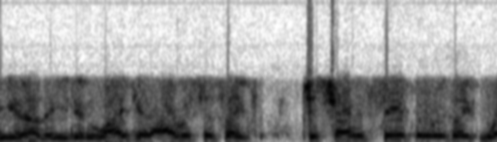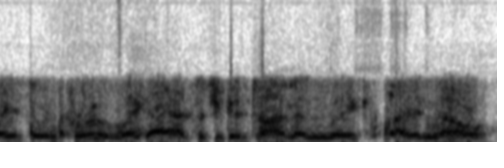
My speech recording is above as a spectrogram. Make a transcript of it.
You know that you didn't like it. I was just like, just trying to see if there was like ways to improve. Like I had such a good time, and like I didn't know.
